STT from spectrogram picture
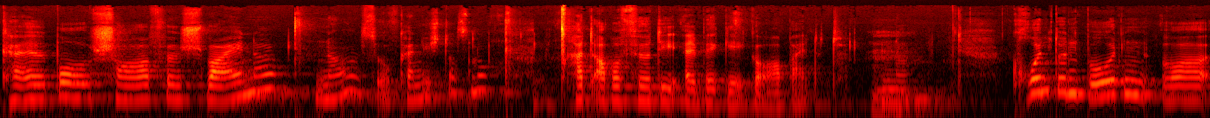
Kälber, Schafe, Schweine, ne, so kenne ich das noch. Hat aber für die LPG gearbeitet. Mhm. Ne. Grund und Boden war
